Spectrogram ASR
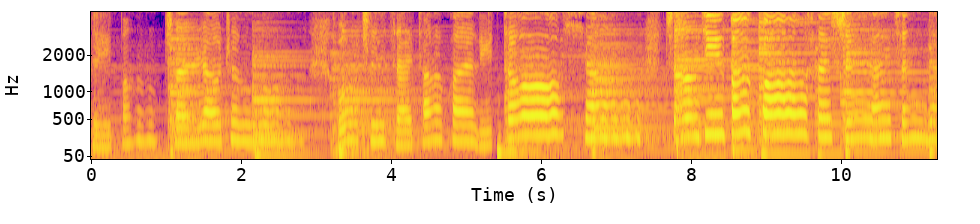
背包缠绕着我，我只在他怀里偷笑。场景繁华，还是爱怎样？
